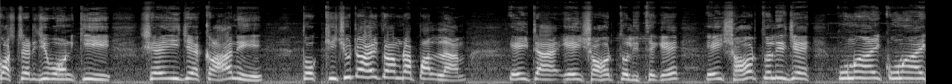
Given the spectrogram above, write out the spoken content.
কষ্টের জীবন কি সেই যে কাহানি তো কিছুটা হয়তো আমরা পারলাম। এইটা এই শহরতলি থেকে এই শহরতলির যে কোনায় কোনায়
